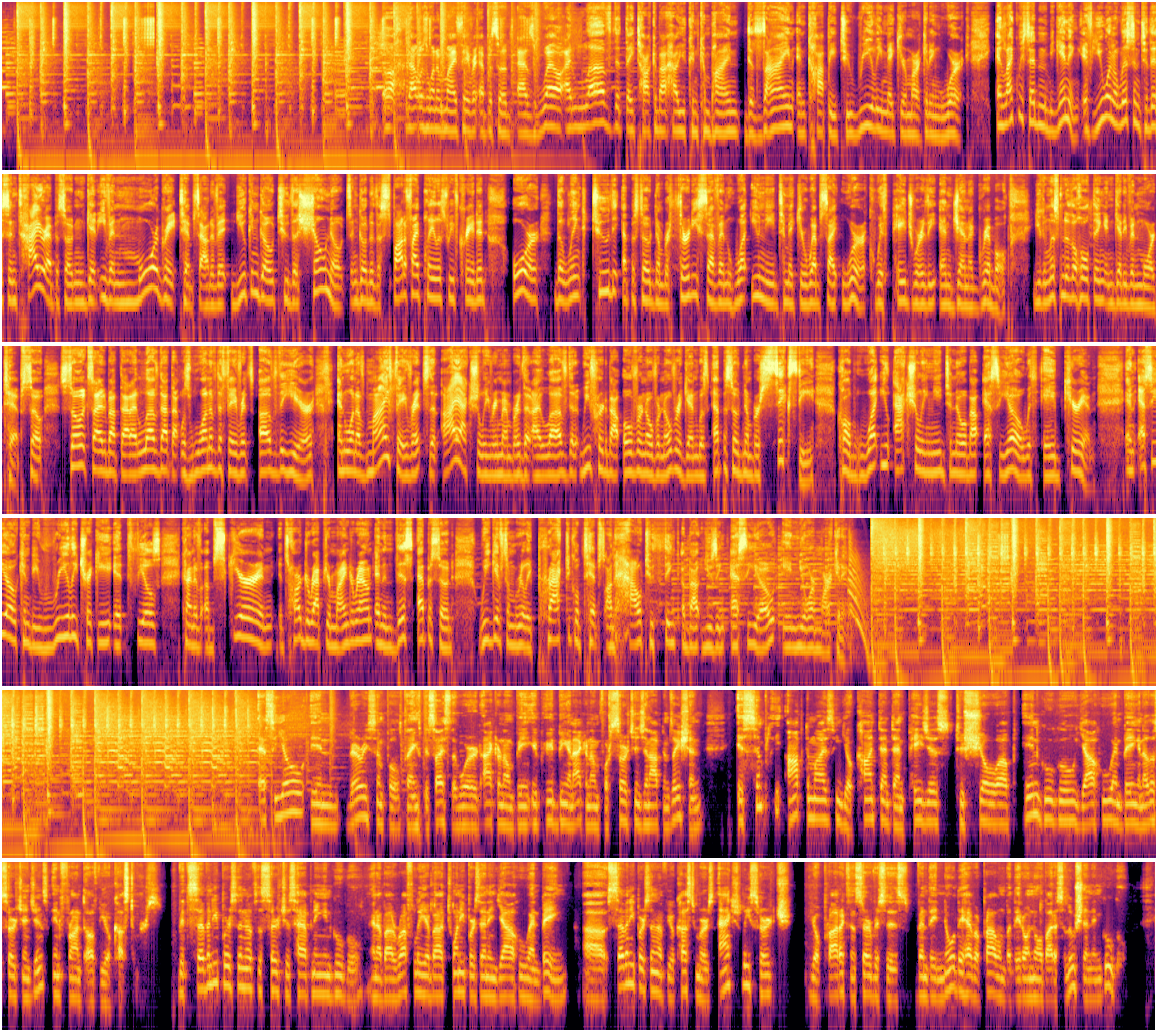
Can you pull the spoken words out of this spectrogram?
Oh, that was one of my favorite episodes as well. I love that they talk about how you can combine design and copy to really make your marketing work. And like we said in the beginning, if you want to listen to this entire episode and get even more great tips out of it, you can go to the show notes and go to the Spotify playlist we've created or the link to the episode number 37, What You Need to Make Your Website Work with Paige Worthy and Jenna Gribble. You can listen to the whole thing and get even more tips. So, so excited about that. I love that. That was one of the favorites of the year. And one of my favorites that I actually remember that I love that we've heard about over and over and over again was episode number 60 called What You Actually Need to Know About SEO with Abe Kurian. And SEO can be really tricky. It feels kind of obscure and it's hard to wrap your mind around. And in this episode, we give some really practical tips on how to think about using SEO in your marketing. SEO in very simple things, besides the word acronym being it, it being an acronym for search engine optimization, is simply optimizing your content and pages to show up in Google, Yahoo, and Bing and other search engines in front of your customers. With 70% of the searches happening in Google and about roughly about 20% in Yahoo and Bing, uh, 70% of your customers actually search your products and services when they know they have a problem, but they don't know about a solution in Google.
